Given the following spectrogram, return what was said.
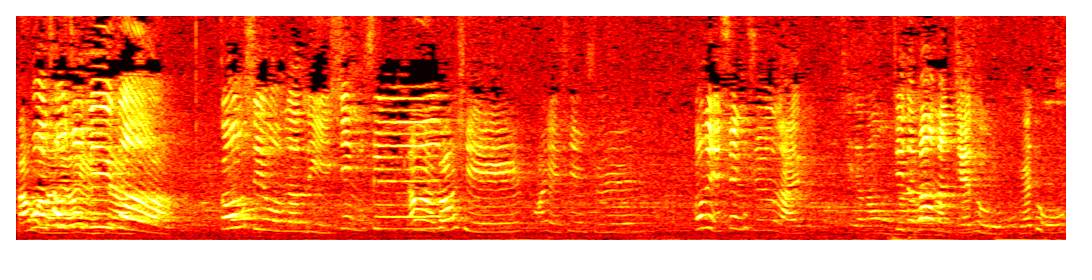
帮我抽出留言一第一下个，恭喜我们的李信勋！啊，恭喜欢迎信勋，恭喜信勋来，记得帮我们，记得帮我们截图，截图，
